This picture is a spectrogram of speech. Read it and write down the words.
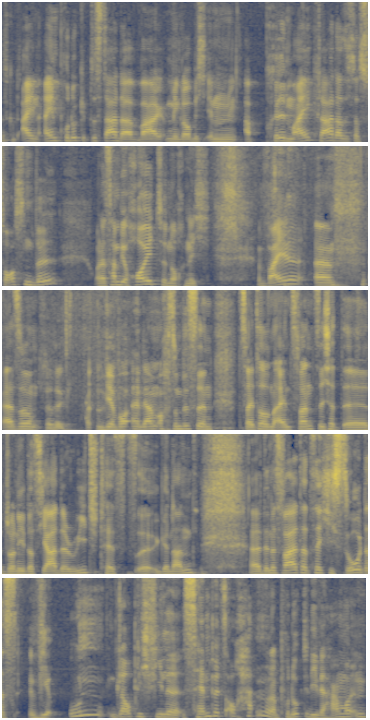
es gibt ein, ein Produkt gibt es da, da war mir glaube ich im April, Mai klar, dass ich das sourcen will und das haben wir heute noch nicht weil, ähm, also, wir, wir haben auch so ein bisschen 2021 hat äh, Johnny das Jahr der Reach-Tests äh, genannt. Äh, denn es war halt tatsächlich so, dass wir unglaublich viele Samples auch hatten oder Produkte, die wir haben wollten,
